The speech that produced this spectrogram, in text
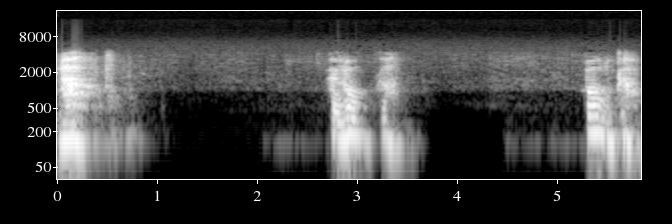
Now, they're all gone. All God.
